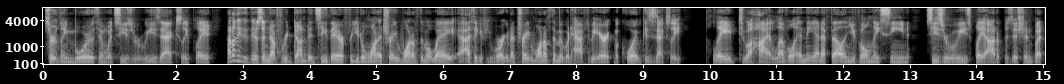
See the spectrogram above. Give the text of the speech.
certainly more than what Cesar Ruiz actually played. I don't think that there's enough redundancy there for you to want to trade one of them away. I think if you were going to trade one of them, it would have to be Eric McCoy because he's actually played to a high level in the NFL and you've only seen Cesar Ruiz play out of position. But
